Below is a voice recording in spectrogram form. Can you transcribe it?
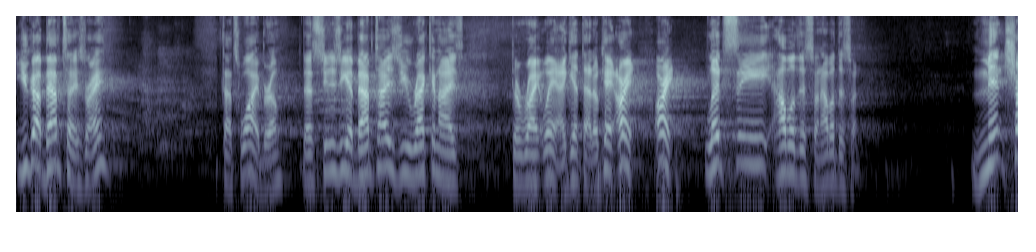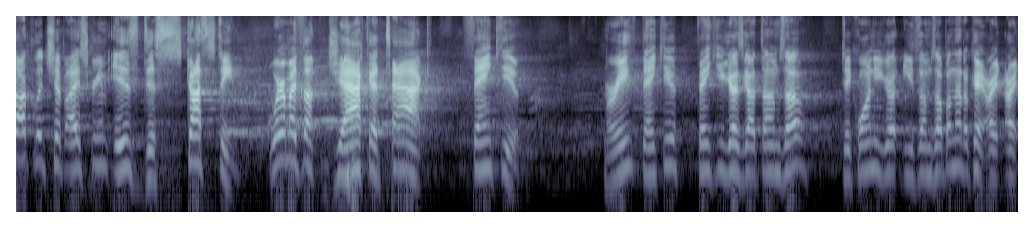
You got baptized, right? That's why, bro. As soon as you get baptized, you recognize the right way. I get that. Okay, all right, all right. Let's see. How about this one? How about this one? Mint chocolate chip ice cream is disgusting. Where are my thumbs? Jack Attack. Thank you. Marie, thank you. Thank you. You guys got thumbs up? Daquan, you got you thumbs up on that? Okay, all right, all right.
